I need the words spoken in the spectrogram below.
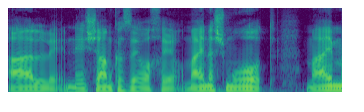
על נאשם כזה או אחר, מהן השמועות, מהם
